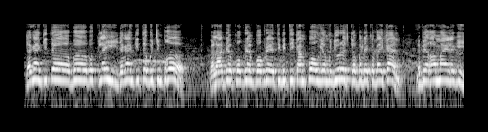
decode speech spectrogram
Jangan kita ber berkelahi. Jangan kita bercempera. Kalau ada program-program aktiviti kampung yang menjurus kepada kebaikan, lebih ramai lagi.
